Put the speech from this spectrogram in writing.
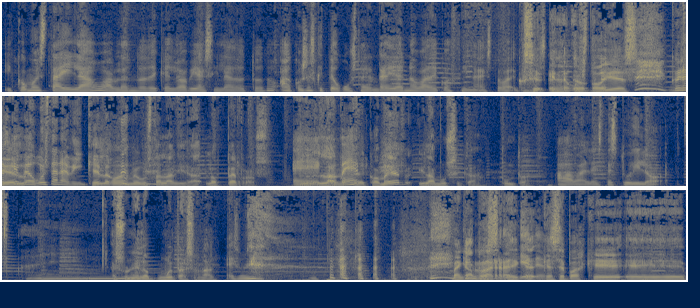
¿Y cómo está hilado? Hablando de que lo habías hilado todo. Ah, cosas que te gustan. En realidad no va de cocina esto, va de cosas Sí, que te eh, gustan. hoy es cosas ¿qué que me gustan a mí. ¿Qué es lo que más me gusta en la vida? Los perros. Eh, La- ¿comer? comer y la música. Punto. Ah, vale, este es tu hilo. Es un hilo muy personal. Es un... Venga, pues eh, que, que sepas que eh,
